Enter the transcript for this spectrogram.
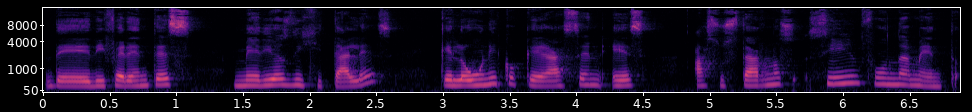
de diferentes medios digitales que lo único que hacen es asustarnos sin fundamento.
